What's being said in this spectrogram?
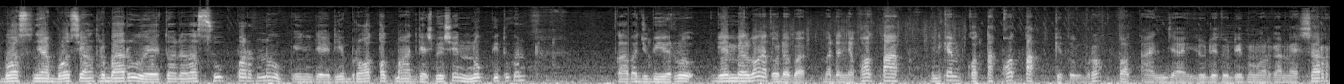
bosnya bos yang terbaru yaitu adalah Super Noob. Ini dia dia berotot banget guys. Biasanya noob itu kan pakai baju biru gembel banget udah ba- badannya kotak. Ini kan kotak-kotak gitu berotot anjay. Lu dia tuh dia mengeluarkan laser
